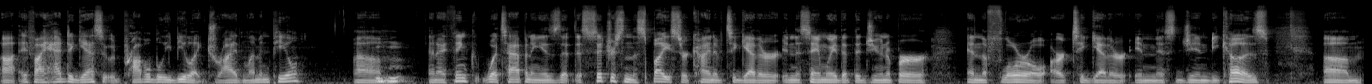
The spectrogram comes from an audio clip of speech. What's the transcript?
Uh, if I had to guess, it would probably be like dried lemon peel. Um, And I think what's happening is that the citrus and the spice are kind of together in the same way that the juniper and the floral are together in this gin because, um,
